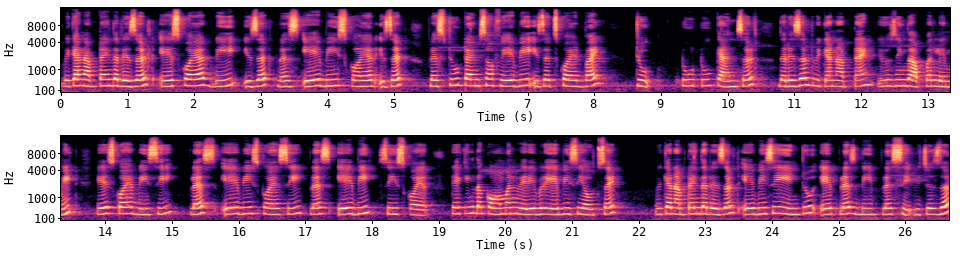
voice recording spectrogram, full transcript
we can obtain the result a square b z plus ab square z plus 2 times of ab z squared by 2. 2 2 cancelled. The result we can obtain using the upper limit a square bc plus ab square c plus a b c c square. Taking the common variable abc outside, we can obtain the result abc into a plus b plus c which is the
